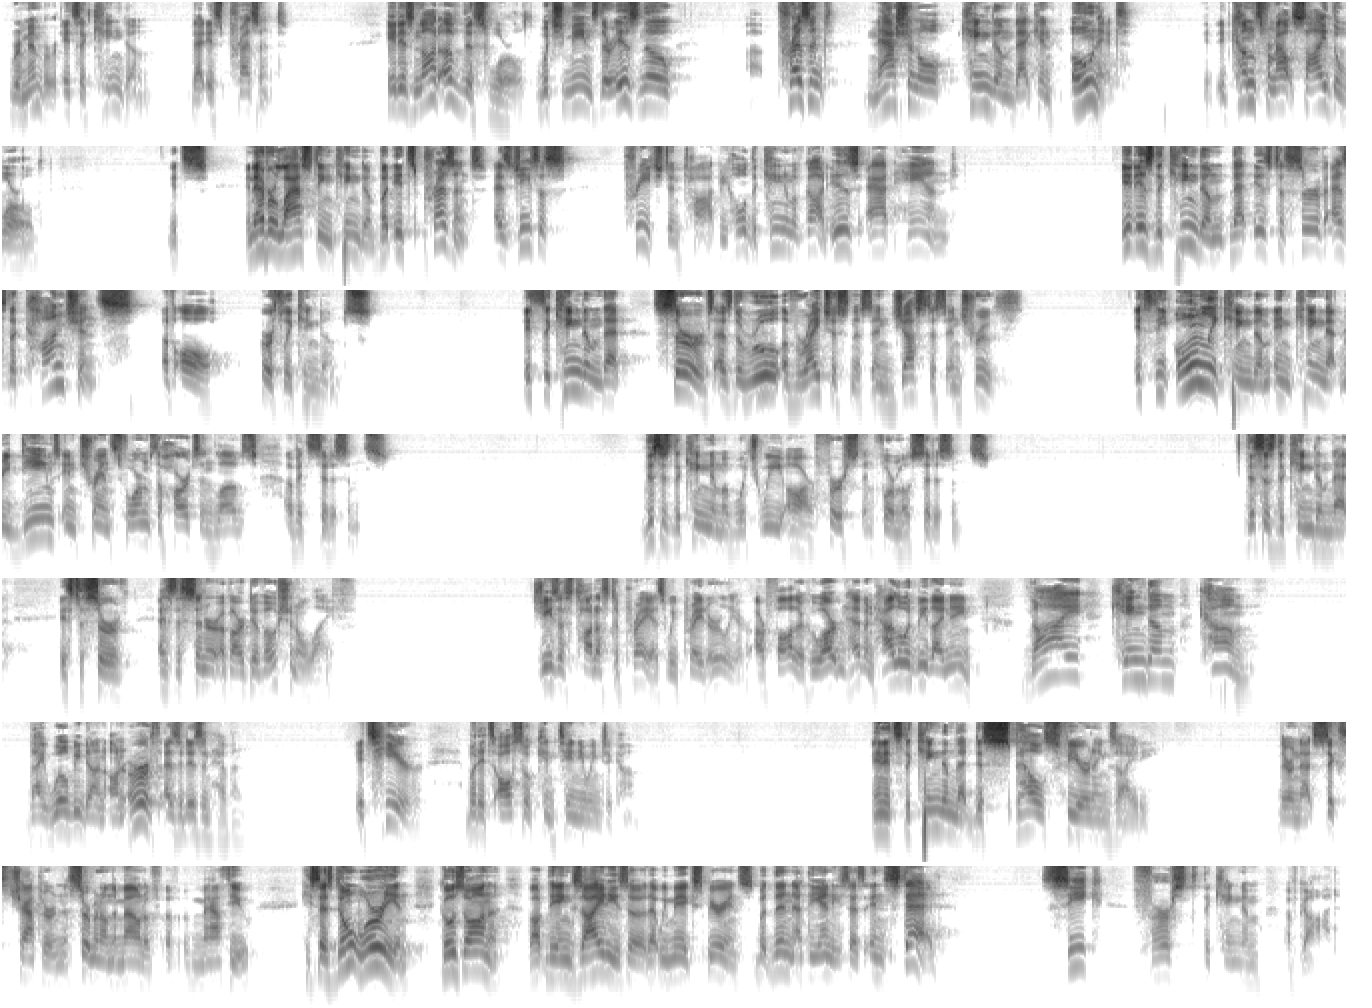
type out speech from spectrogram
Remember, it's a kingdom that is present. It is not of this world, which means there is no uh, present national kingdom that can own it. It, it comes from outside the world. It's an everlasting kingdom, but it's present as Jesus preached and taught. Behold, the kingdom of God is at hand. It is the kingdom that is to serve as the conscience of all earthly kingdoms. It's the kingdom that serves as the rule of righteousness and justice and truth. It's the only kingdom and king that redeems and transforms the hearts and loves of its citizens. This is the kingdom of which we are first and foremost citizens. This is the kingdom that is to serve as the center of our devotional life. Jesus taught us to pray as we prayed earlier Our Father, who art in heaven, hallowed be thy name. Thy kingdom come. Thy will be done on earth as it is in heaven. It's here, but it's also continuing to come. And it's the kingdom that dispels fear and anxiety. There in that sixth chapter in the Sermon on the Mount of, of, Matthew, he says, Don't worry, and goes on about the anxieties uh, that we may experience. But then at the end, he says, Instead, seek first the kingdom of God.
